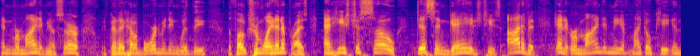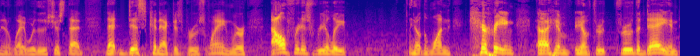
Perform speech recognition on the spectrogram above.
and remind him, you know, sir, we've got to have a board meeting with the the folks from Wayne Enterprise, and he's just so disengaged. He's out of it. Again, it reminded me of Michael Keaton in a way, where there's just that that disconnect as Bruce Wayne, where Alfred is really you know the one carrying uh, him you know through through the day and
